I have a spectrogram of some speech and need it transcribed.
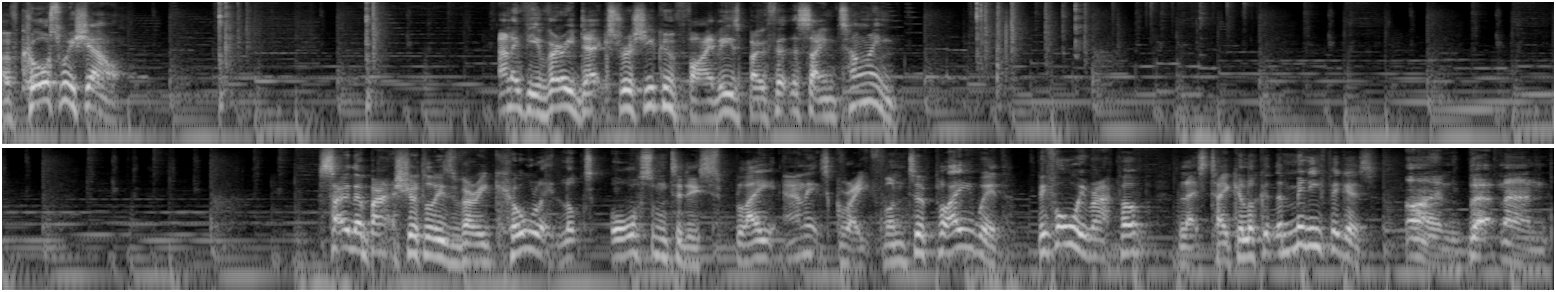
Of course we shall. And if you're very dexterous, you can fire these both at the same time. So the Bat Shuttle is very cool, it looks awesome to display and it's great fun to play with. Before we wrap up, let's take a look at the minifigures. I'm Batman.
